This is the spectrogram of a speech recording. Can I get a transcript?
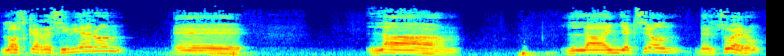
los que recibieron eh, la, la inyección del suero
